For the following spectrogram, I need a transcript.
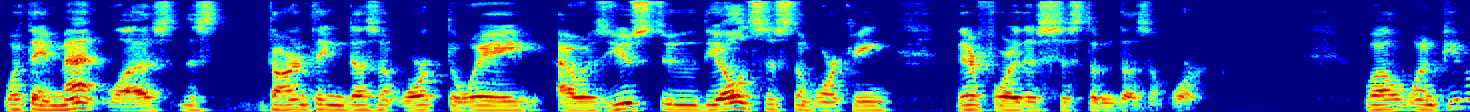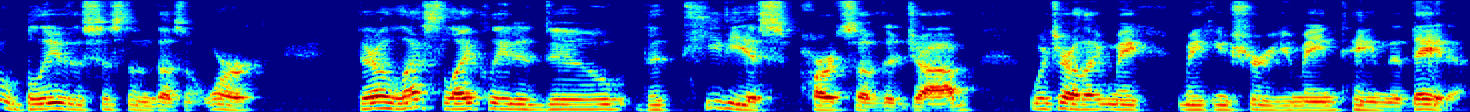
What they meant was, this darn thing doesn't work the way I was used to the old system working, therefore this system doesn't work. Well, when people believe the system doesn't work, they're less likely to do the tedious parts of the job, which are like make, making sure you maintain the data.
